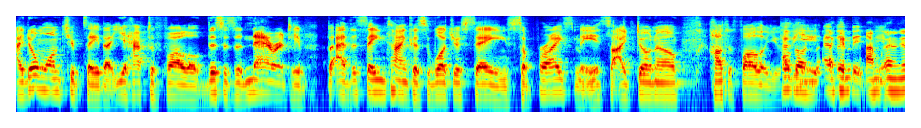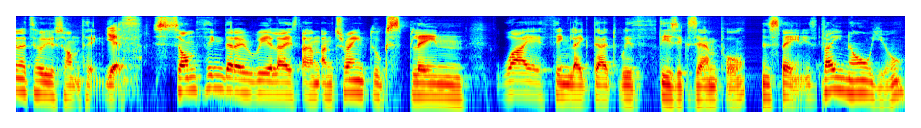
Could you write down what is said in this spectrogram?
I don't want to say that you have to follow. This is a narrative. But at the same time, because what you're saying surprised me, so I don't know how to follow you. Hold Have on, you I can, been, I'm, I'm gonna tell you something. yes. Something that I realized, I'm, I'm trying to explain why I think like that with this example in Spain is if I know you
